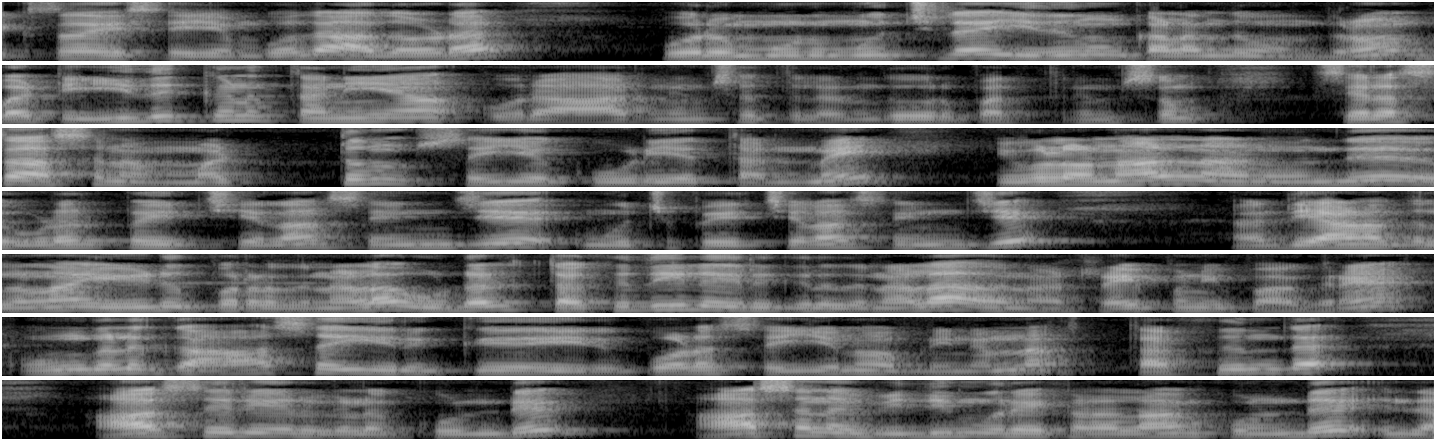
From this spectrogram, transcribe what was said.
எக்ஸசைஸ் செய்யும்போது அதோட ஒரு மூணு மூச்சில் இதுவும் கலந்து வந்துடும் பட் இதுக்குன்னு தனியாக ஒரு ஆறு நிமிஷத்துலேருந்து ஒரு பத்து நிமிஷம் சிரசாசனம் மட்டும் செய்யக்கூடிய தன்மை. இவ்வளோ நாள் நான் வந்து உடற்பயிற்சியெல்லாம் செஞ்சு மூச்சு பயிற்சியெல்லாம் செஞ்சு தியானத்துலலாம் ஈடுபடுறதுனால உடல் தகுதியில் இருக்கிறதுனால அதை நான் ட்ரை பண்ணி பார்க்குறேன் உங்களுக்கு ஆசை இருக்குது இது போல் செய்யணும் அப்படின்னம்னா தகுந்த ஆசிரியர்களை கொண்டு ஆசன விதிமுறைகளெல்லாம் கொண்டு இந்த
